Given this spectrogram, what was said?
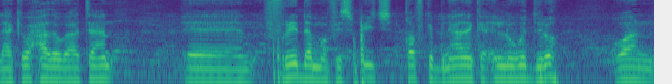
Laakiin waxaad ogaataan freedom of speech qofka biniaadanka in lagu dilo oo aan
